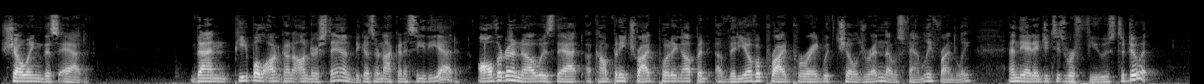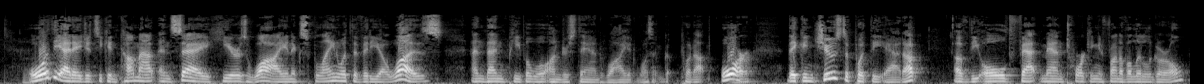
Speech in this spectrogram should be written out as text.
showing this ad, then people aren't going to understand because they're not going to see the ad. All they're going to know is that a company tried putting up an, a video of a pride parade with children that was family friendly, and the ad agencies refused to do it. Or the ad agency can come out and say, here's why, and explain what the video was, and then people will understand why it wasn't put up. Or they can choose to put the ad up of the old fat man twerking in front of a little girl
